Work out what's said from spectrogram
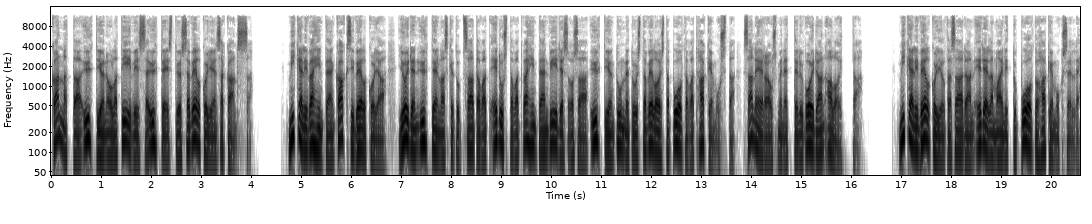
kannattaa yhtiön olla tiiviissä yhteistyössä velkojensa kanssa. Mikäli vähintään kaksi velkojaa, joiden yhteenlasketut saatavat edustavat vähintään viidesosaa yhtiön tunnetuista veloista puoltavat hakemusta, saneerausmenettely voidaan aloittaa. Mikäli velkojilta saadaan edellä mainittu puolto hakemukselle,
